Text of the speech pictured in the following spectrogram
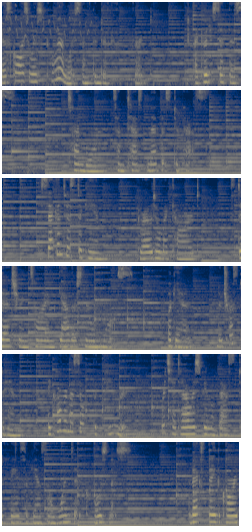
This class was clearly something different. I couldn't set this. Time-born, some test methods to pass. The second test came, wrote on my card, stature in time gathers no moss. Again, no trust to him, I covered myself with humor which had always been my best defense against unwanted closeness. The next day, the card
